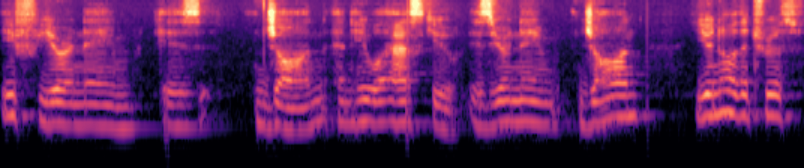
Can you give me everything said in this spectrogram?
If your name is John, and he will ask you, Is your name John? You know the truth.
